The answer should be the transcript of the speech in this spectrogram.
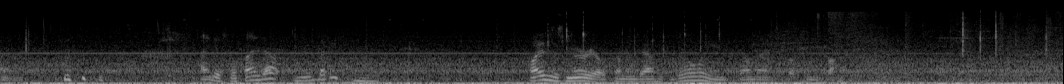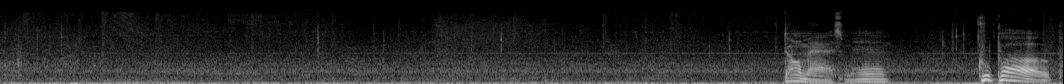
I don't know. I guess we'll find out, everybody. Why is this Muriel coming down? Go away, you dumbass fucking bot. Dumbass, man. Group up.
